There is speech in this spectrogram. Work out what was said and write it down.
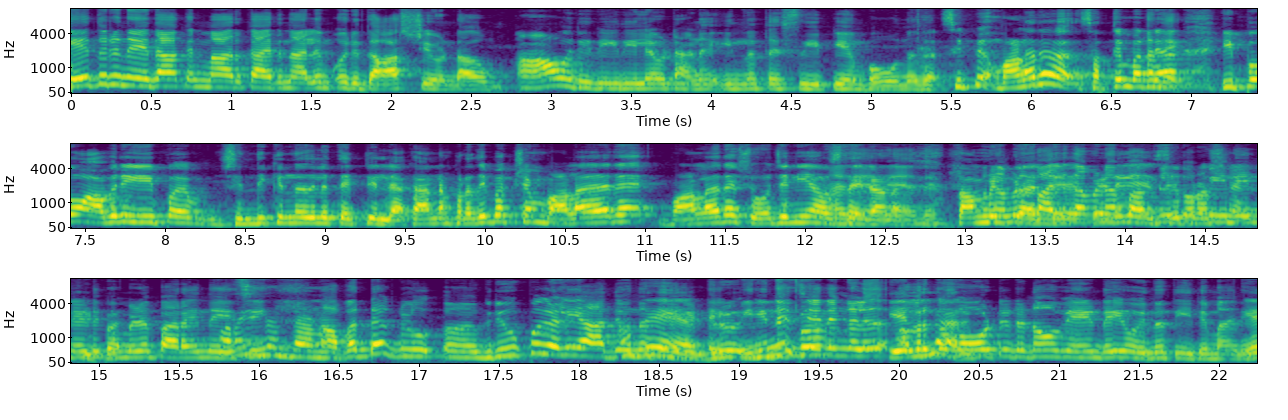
ഏതൊരു നേതാക്കന്മാർക്കായിരുന്നാലും ഒരു ധാർഷ്ട്യം ഉണ്ടാവും ആ ഒരു രീതിയിലോട്ടാണ് ഇന്നത്തെ സി പി എം പോകുന്നത്. സി പി എം വളരെ സത്യം പറഞ്ഞാൽ ഇപ്പോൾ അവർ ഈ ചിന്തിക്കുന്നതിൽ തെറ്റില്ല. കാരണം പ്രതിപക്ഷം വളരെ വളരെ ശോചനീയ അവസ്ഥയിലാണ്. തമ്മിൽ തന്നെ പലതവണ പബ്ലിക് ഒപ്പീനിയൻ എടുക്കുമ്പോഴും പറയുന്ന ചേച്ചി? അവരുടെ ഗ്രൂപ്പ് കളി ആദ്യം ഒന്ന് തീരട്ടെ. പിന്നെ ജനങ്ങൾ അവർക്ക് വോട്ടിടണോ വേണ്ടയോ എന്ന് തീരുമാനിക്കും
